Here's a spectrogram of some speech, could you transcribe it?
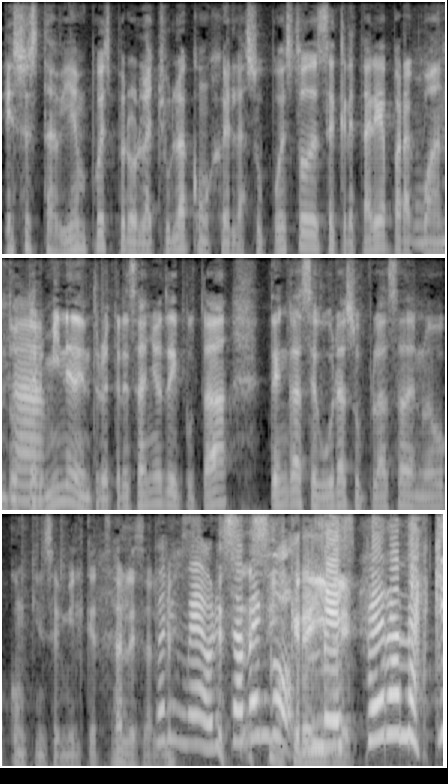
Eso está bien, pues, pero la chula congela su puesto de secretaria para cuando termine dentro de tres años de diputada tenga segura su plaza de nuevo con 15 mil quetzales al Espérenme, mes. ahorita vengo. me esperan aquí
